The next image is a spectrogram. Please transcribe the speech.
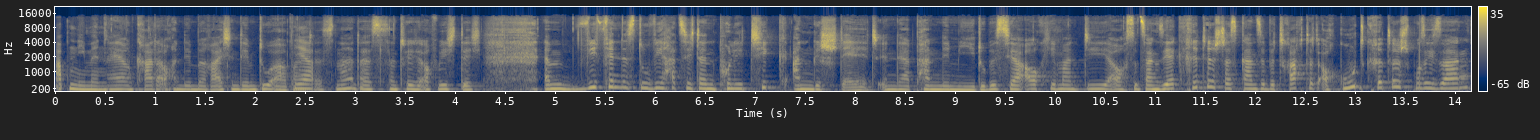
abnehmen. Ja, und gerade auch in dem Bereich, in dem du arbeitest, ja. ne? das ist natürlich auch wichtig. Ähm, wie findest du, wie hat sich denn Politik angestellt in der Pandemie? Du bist ja auch jemand, die auch sozusagen sehr kritisch das Ganze betrachtet, auch gut kritisch, muss ich sagen.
